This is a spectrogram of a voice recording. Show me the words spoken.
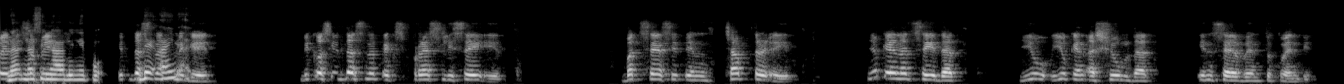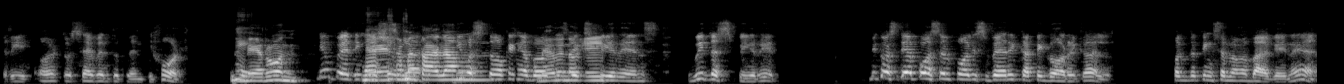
pwede Na, na sabihin, sinabi ni Paul. it does Hindi, not I- negate because it does not expressly say it but says it in chapter 8 you cannot say that you you can assume that in 7 to 23 or to 7 to 24 Hindi. Meron. hindi mo pwedeng Yeah, assume na samantalang he was talking about his ng eight. experience with the spirit Because the Apostle Paul is very categorical pagdating sa mga bagay na yan.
